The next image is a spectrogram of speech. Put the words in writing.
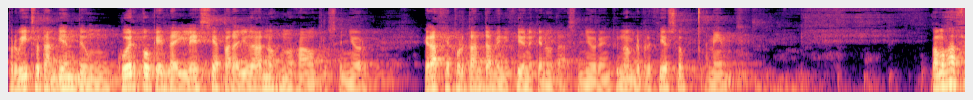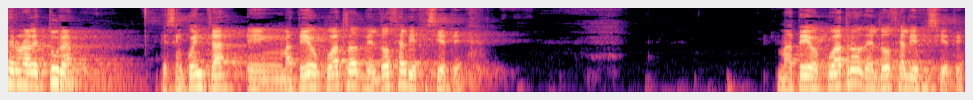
provisto también de un cuerpo que es la Iglesia para ayudarnos unos a otros, Señor. Gracias por tantas bendiciones que nos das, Señor, en tu nombre precioso. Amén. Vamos a hacer una lectura que se encuentra en Mateo 4, del 12 al 17. Mateo 4, del 12 al 17.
